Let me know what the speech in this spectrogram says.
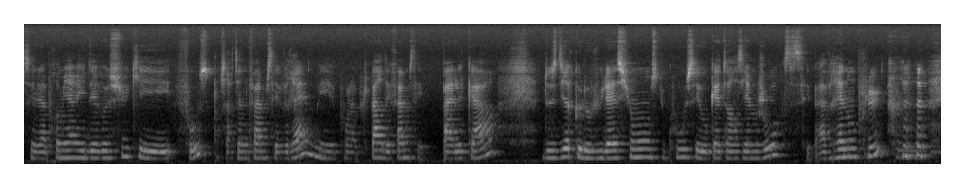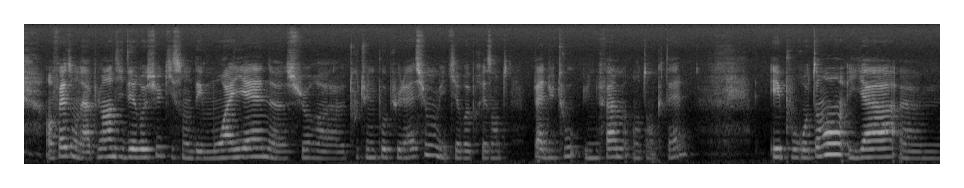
C'est la première idée reçue qui est fausse. Pour certaines femmes, c'est vrai, mais pour la plupart des femmes, c'est pas le cas. De se dire que l'ovulation, du coup, c'est au 14e jour, c'est pas vrai non plus. Mm. en fait, on a plein d'idées reçues qui sont des moyennes sur euh, toute une population, mais qui représentent pas du tout une femme en tant que telle. Et pour autant, il y, a, euh,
